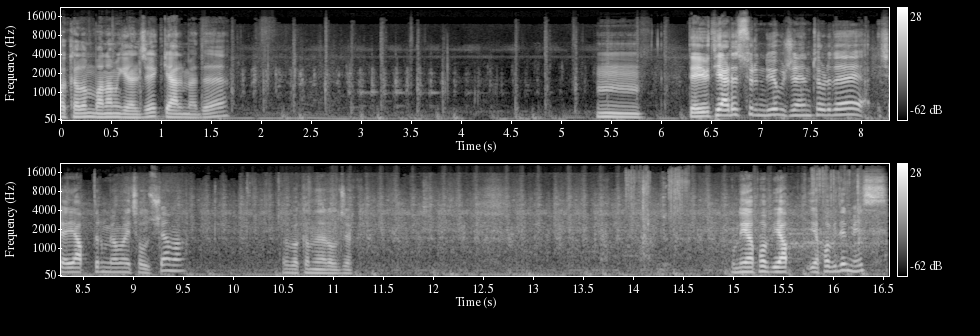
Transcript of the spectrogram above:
Bakalım bana mı gelecek? Gelmedi. Hmm. David yerde sürün diyor. Bu jeneratörü de şey yaptırmamaya çalışıyor ama. Dur bakalım neler olacak. Bunu yap yap yapabilir miyiz?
